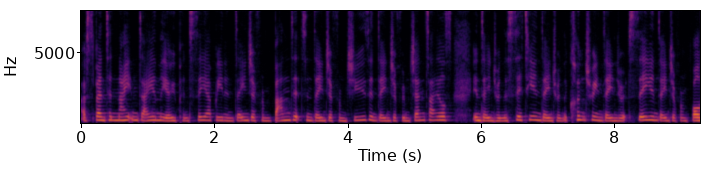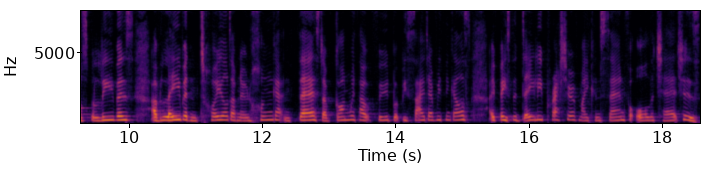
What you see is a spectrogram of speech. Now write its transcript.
I've spent a night and day in the open sea, I've been in danger from bandits, in danger from Jews, in danger from Gentiles, in danger in the city, in danger in the country, in danger at sea, in danger from false believers. I've labored and toiled, I've known hunger and thirst, I've gone without food, but beside everything else, I face the daily pressure of my concern for all the churches.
